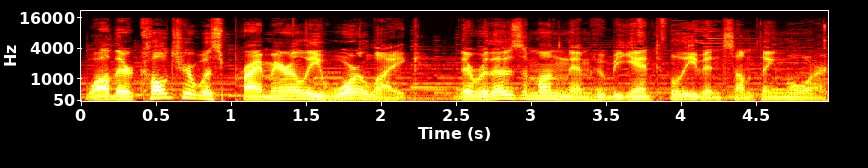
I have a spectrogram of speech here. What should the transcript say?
While their culture was primarily warlike, there were those among them who began to believe in something more.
